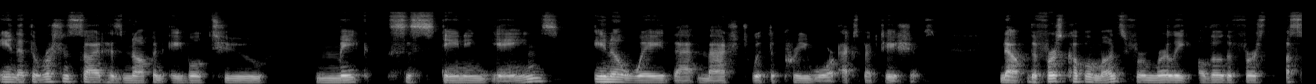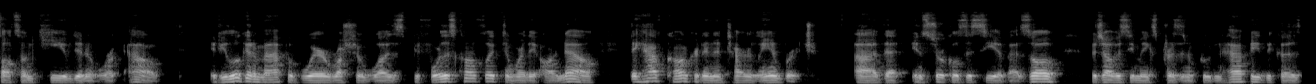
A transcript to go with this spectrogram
and that the Russian side has not been able to make sustaining gains in a way that matched with the pre-war expectations. Now, the first couple months from really, although the first assaults on Kiev didn't work out, if you look at a map of where Russia was before this conflict and where they are now, they have conquered an entire land bridge uh, that encircles the Sea of Azov, which obviously makes President Putin happy because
